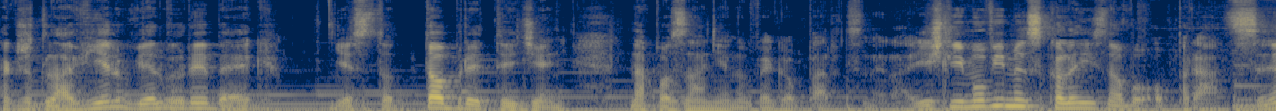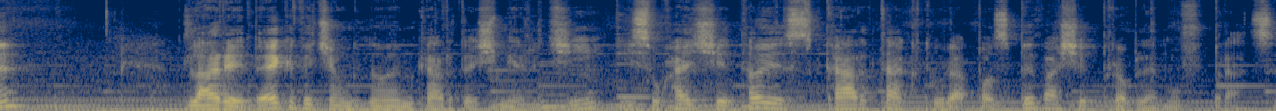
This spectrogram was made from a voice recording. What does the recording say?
Także dla wielu, wielu rybek jest to dobry tydzień na poznanie nowego partnera. Jeśli mówimy z kolei znowu o pracy, dla rybek wyciągnąłem kartę śmierci i słuchajcie, to jest karta, która pozbywa się problemów w pracy.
